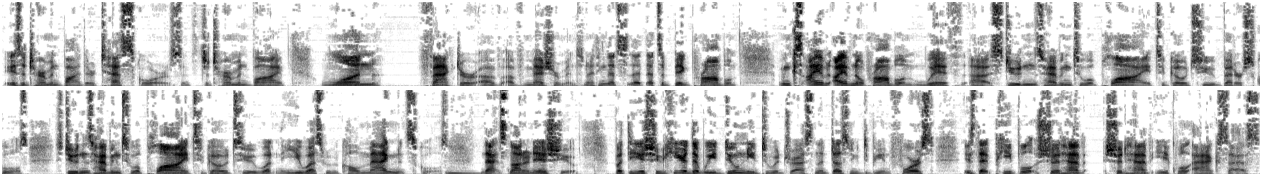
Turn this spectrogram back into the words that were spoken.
is determined by their test scores. It's determined by one factor of, of measurement, and I think that's that, that's a big problem. I mean, because I have I have no problem with uh, students having to apply to go to better schools, students having to apply to go to what in the U.S. we would call magnet schools. Mm. That's not an issue. But the issue here that we do need to address and that does need to be enforced is that people should have should have equal access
